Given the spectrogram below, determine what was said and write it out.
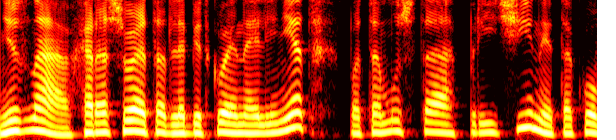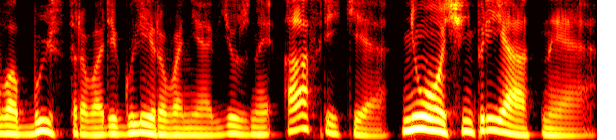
Не знаю, хорошо это для биткоина или нет, потому что причины такого быстрого регулирования в Южной Африке не очень приятные.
